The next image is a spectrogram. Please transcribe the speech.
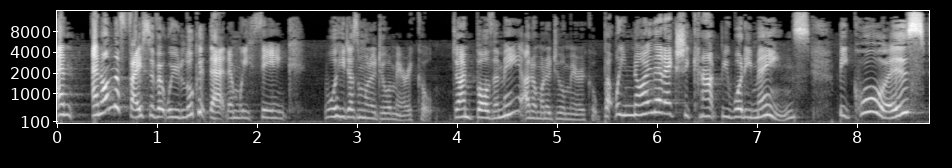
And, and on the face of it, we look at that and we think, well, he doesn't want to do a miracle. Don't bother me. I don't want to do a miracle. But we know that actually can't be what he means because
